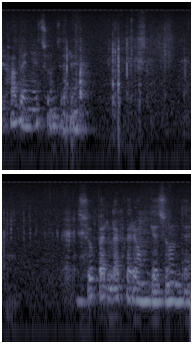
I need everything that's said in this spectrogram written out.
Wir haben jetzt unsere super leckere und gesunde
